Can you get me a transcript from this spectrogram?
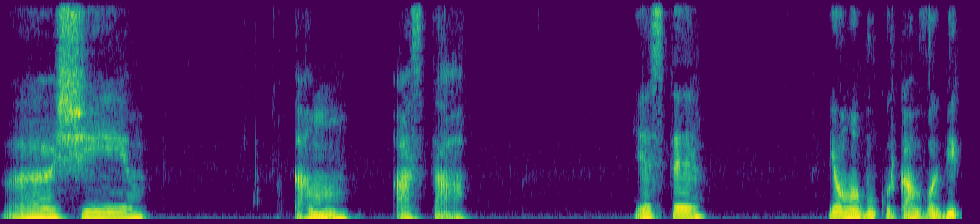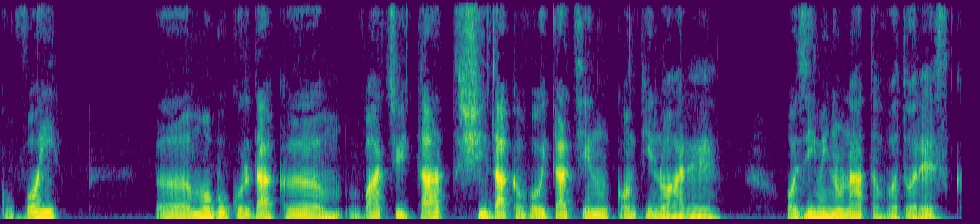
Uh, și cam asta este. Eu mă bucur că am vorbit cu voi. Uh, mă bucur dacă v-ați uitat și dacă vă uitați în continuare. O zi minunată vă doresc!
